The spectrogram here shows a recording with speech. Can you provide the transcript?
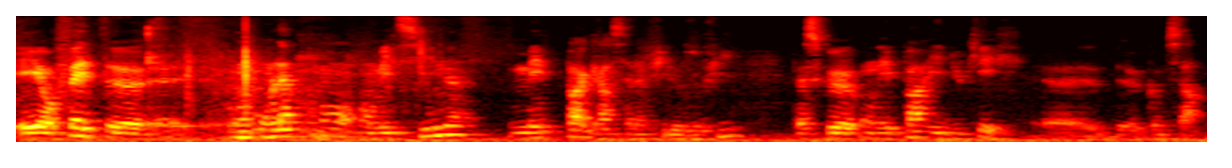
et en fait, euh, on, on l'apprend en médecine, mais pas grâce à la philosophie, parce qu'on n'est pas éduqué de- comme ça.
